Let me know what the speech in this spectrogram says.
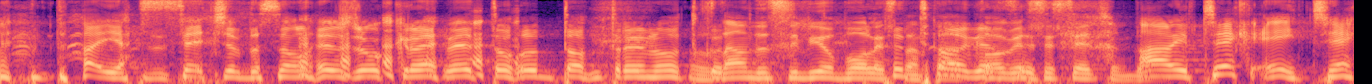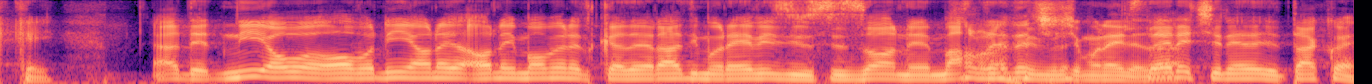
da, ja se sećam da sam ležao u krevetu u tom trenutku. Znam da si bio bolestan, toga, toga se, se sećam. Da. Ali čekaj, ej, čekaj. Ade, nije ovo, ovo nije onaj, onaj moment kada radimo reviziju sezone. Malo Sledeće ćemo nedelje, da. Sledeće nedelje, tako je.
